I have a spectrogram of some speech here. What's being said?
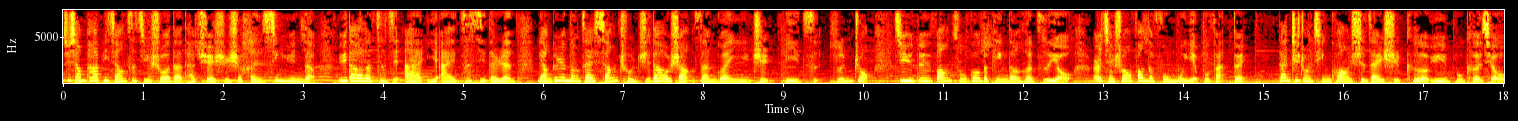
就像 Papi 酱自己说的，她确实是很幸运的，遇到了自己爱也爱自己的人，两个人能在相处之道上三观一致，彼此尊重，给予对方足够的平等和自由，而且双方的父母也不反对。但这种情况实在是可遇不可求，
